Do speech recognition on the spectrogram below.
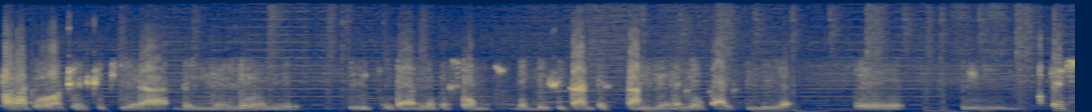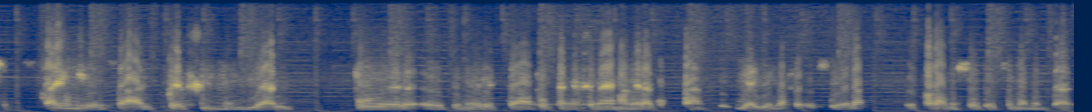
para todo aquel que quiera del mundo venir y disfrutar lo que somos. Los visitantes también el local, sin duda. Eh, y eso, hay universal, perfil mundial, poder tener esta puesta en escena de manera constante. Y ahí en la Cerrezuela es para nosotros fundamental.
